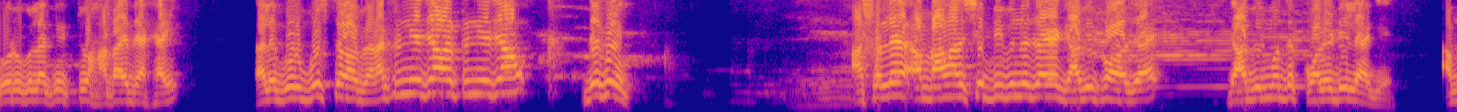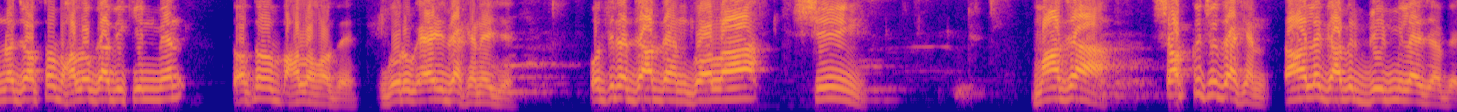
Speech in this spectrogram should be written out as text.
গরুগুলাকে একটু হাঁটায় দেখাই। তাহলে গরু বুঝতে পারবে না। একটু নিয়ে যাও, একটু নিয়ে যাও। দেখুক। আসলে বাংলাদেশে বিভিন্ন জায়গায় গাবি পাওয়া যায়। গাবির মধ্যে কোয়ালিটি লাগে। আপনার যত ভালো গাবি কিনবেন, তত ভালো হবে। গরু, এই দেখেন, এই যে। প্রতিটা জাত দেখেন, গলা, শিং, মাজা, সবকিছু দেখেন, তাহলে গাবির ব্রিড মিলাই যাবে।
